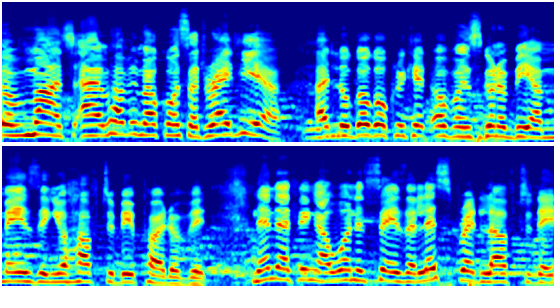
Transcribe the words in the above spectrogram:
of March, I'm having my concert right here at Lugogo Cricket Oval. It's going to be amazing. You have to be part of it. Then the thing I want to say is that let's spread love today.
